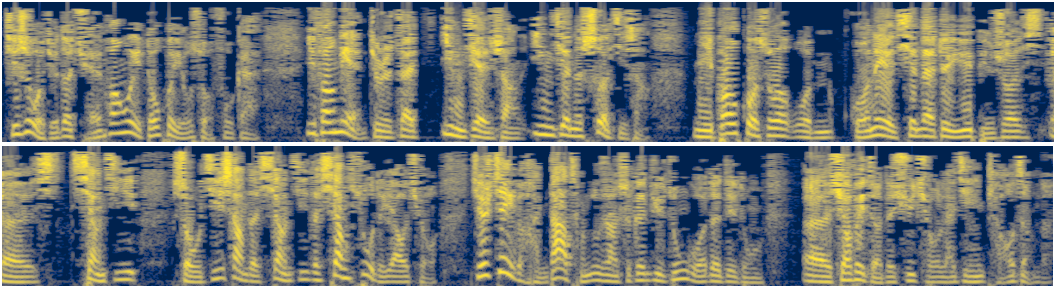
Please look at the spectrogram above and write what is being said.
其实我觉得全方位都会有所覆盖。一方面就是在硬件上，硬件的设计上，你包括说我们国内现在对于比如说呃相机、手机上的相机的像素的要求，其实这个很大程度上是根据中国的这种呃消费者的需求来进行调整的。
